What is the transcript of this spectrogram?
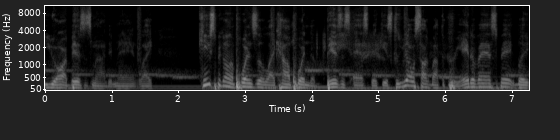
you are business minded, man, like can you speak on the importance of like how important the business aspect is? Because we always talk about the creative aspect, but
